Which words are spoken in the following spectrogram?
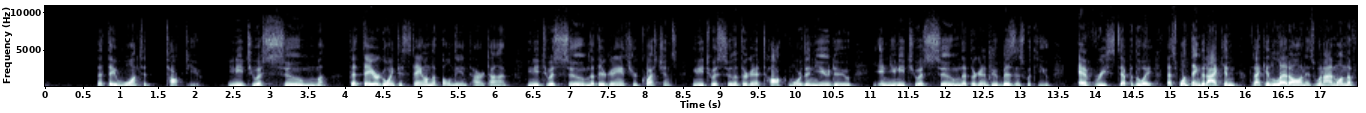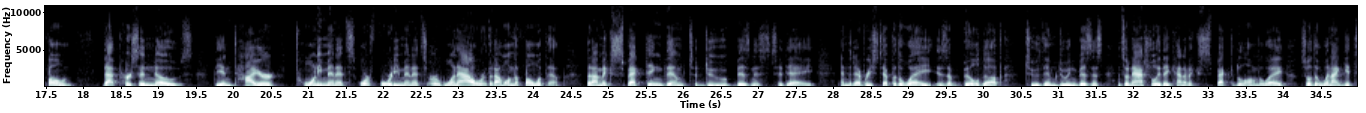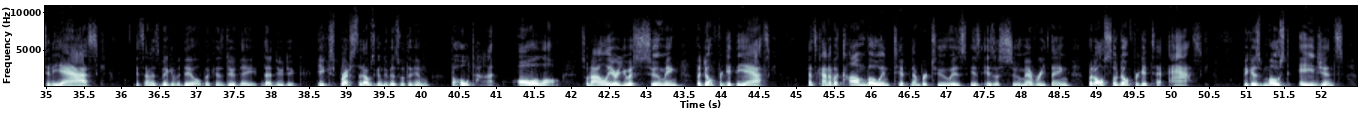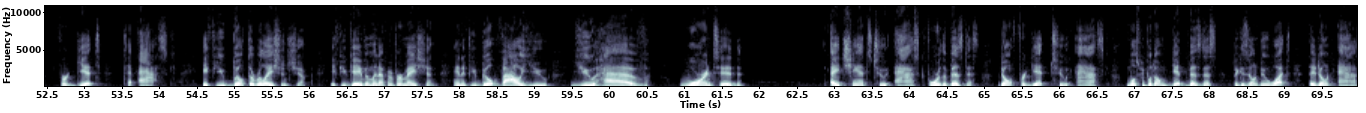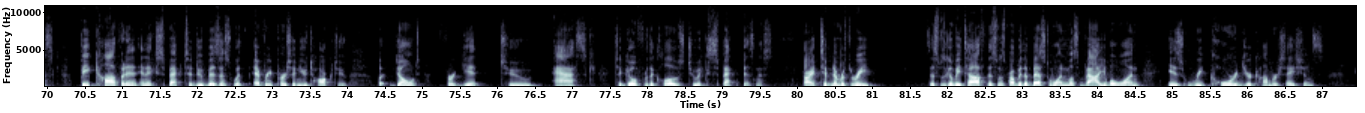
that they want to talk to you. You need to assume that they are going to stay on the phone the entire time. You need to assume that they're going to answer your questions. You need to assume that they're going to talk more than you do, and you need to assume that they're going to do business with you every step of the way. That's one thing that I can that I can let on is when I'm on the phone, that person knows the entire 20 minutes or 40 minutes or 1 hour that I'm on the phone with them that I'm expecting them to do business today and that every step of the way is a build up to them doing business. And so naturally, they kind of expect it along the way so that when I get to the ask, it's not as big of a deal because, dude, they, that dude, he expressed that I was going to do business with him the whole time, all along. So not only are you assuming, but don't forget the ask. That's kind of a combo in tip number two is, is, is assume everything, but also don't forget to ask because most agents forget to ask. If you built the relationship, if you gave them enough information, and if you built value, you have warranted a chance to ask for the business. Don't forget to ask. Most people don't get business because they don't do what? They don't ask. Be confident and expect to do business with every person you talk to, but don't forget to ask, to go for the close, to expect business. All right, tip number three. This was going to be tough. This one's probably the best one, most valuable one, is record your conversations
